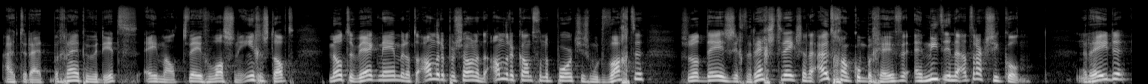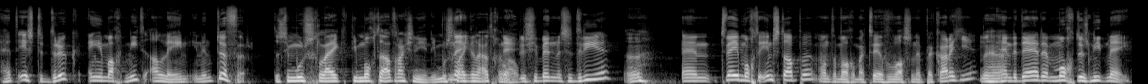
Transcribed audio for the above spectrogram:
Uiteraard begrijpen we dit. Eenmaal twee volwassenen ingestapt, meldt de werknemer dat de andere persoon aan de andere kant van de poortjes moet wachten, zodat deze zich rechtstreeks naar de uitgang kon begeven en niet in de attractie kon. Reden, het is te druk en je mag niet alleen in een tuffer. Dus die moest gelijk, die mocht de attractie niet in. Die moest gelijk naar de uitgang nee, lopen. dus je bent met z'n drieën en twee mochten instappen, want er mogen maar twee volwassenen per karretje. En de derde mocht dus niet mee.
